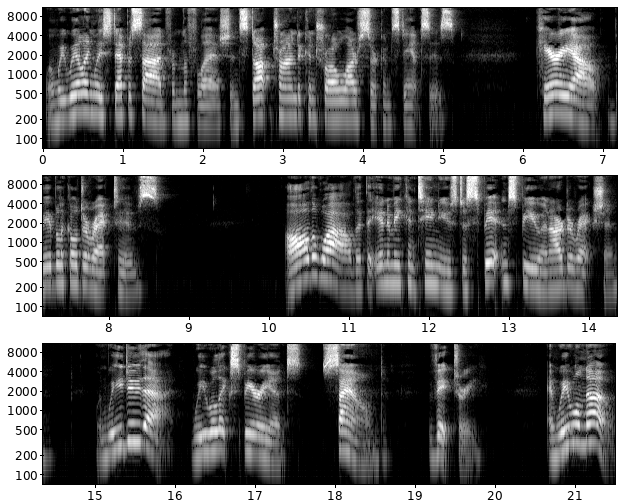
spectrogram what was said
When we willingly step aside from the flesh and stop trying to control our circumstances, carry out biblical directives, all the while that the enemy continues to spit and spew in our direction, when we do that, we will experience sound victory. And we will know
